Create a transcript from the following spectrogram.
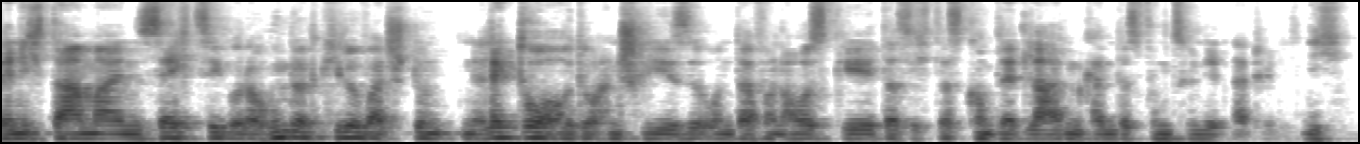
wenn ich da mein 60 oder 100 Kilowattstunden Elektroauto anschließe und davon ausgehe, dass ich das komplett laden kann, das funktioniert natürlich nicht.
